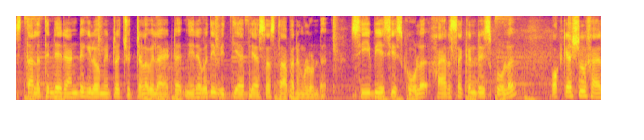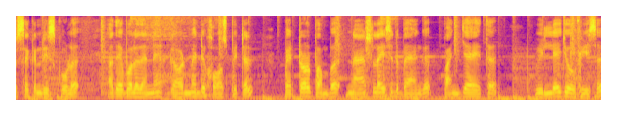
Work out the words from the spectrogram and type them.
സ്ഥലത്തിന്റെ രണ്ട് കിലോമീറ്റർ ചുറ്റളവിലായിട്ട് നിരവധി വിദ്യാഭ്യാസ സ്ഥാപനങ്ങളുണ്ട്. C B S E school higher secondary school vocational higher secondary school അതേപോലെ തന്നെ government hospital petrol pump nationalised bank panchayat village office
